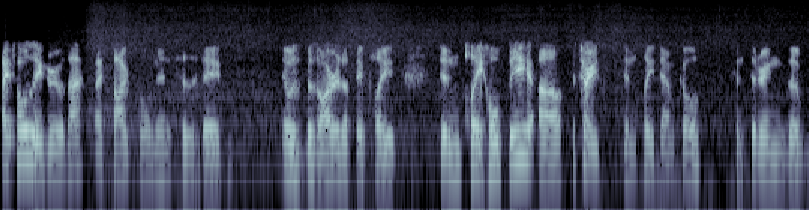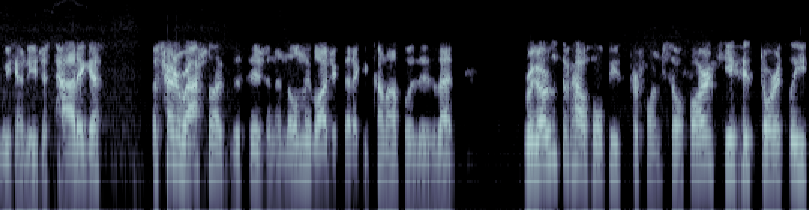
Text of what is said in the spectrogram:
I totally agree with that. I thought going into the day, it was bizarre that they played, didn't play Holtby. Uh, sorry, didn't play Demko, considering the weekend he just had. I guess I was trying to rationalize the decision, and the only logic that I could come up with is that, regardless of how Holtby's performed so far, he historically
